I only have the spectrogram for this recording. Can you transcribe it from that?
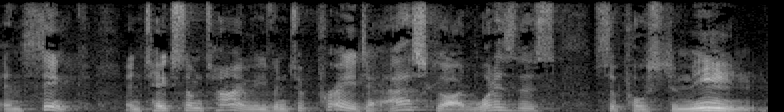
and think and take some time even to pray, to ask God, what is this supposed to mean?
